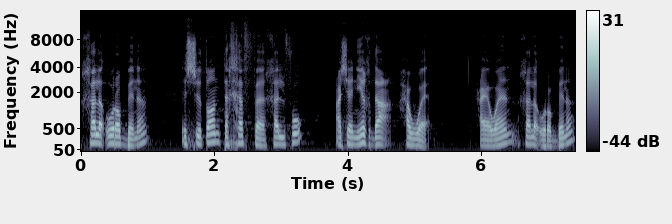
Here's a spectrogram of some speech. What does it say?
خلقه ربنا الشيطان تخفى خلفه عشان يخدع حواء. حيوان خلقه ربنا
